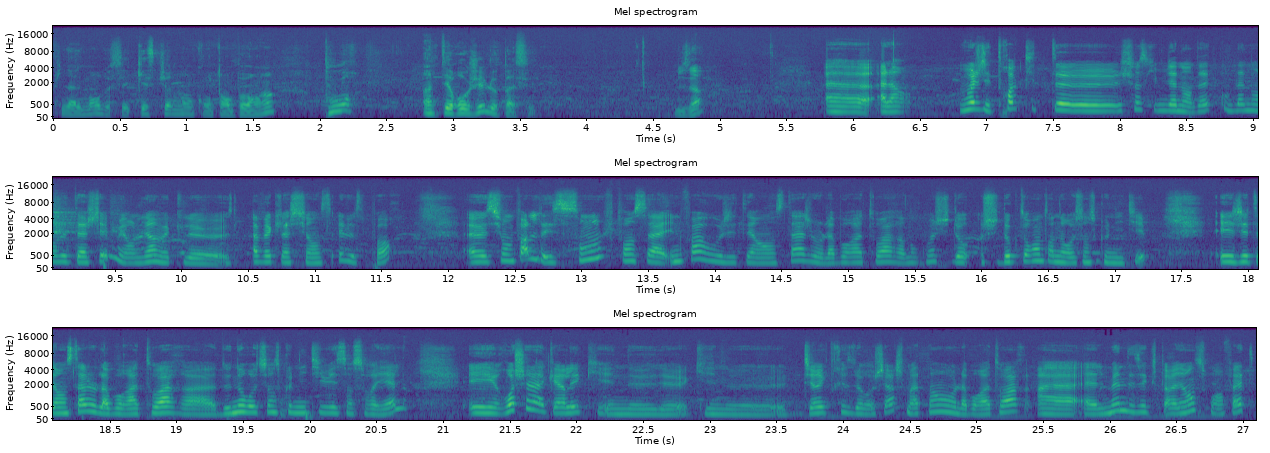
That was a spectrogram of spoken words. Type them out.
finalement de ces questionnements contemporains pour interroger le passé. Lisa? Euh, alors, moi j'ai trois petites euh, choses qui me viennent en tête, complètement détachées, mais en lien avec, la science et le sport. Euh, si on parle des sons, je pense à une fois où j'étais en stage au laboratoire. Donc, moi je suis, doctorante en neurosciences cognitives et j'étais en stage au laboratoire euh, de neurosciences cognitives et sensorielles. Et Rochelle Ackerley, qui est une, directrice de recherche maintenant au laboratoire, elle mène des expériences où en fait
